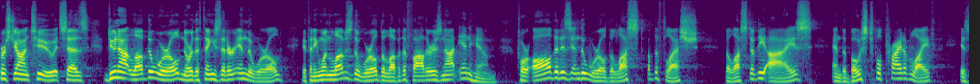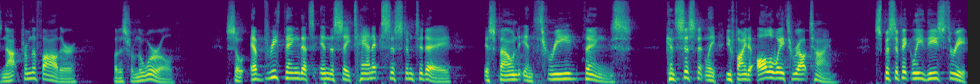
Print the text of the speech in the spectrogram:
1 John 2, it says, Do not love the world, nor the things that are in the world. If anyone loves the world, the love of the Father is not in him. For all that is in the world, the lust of the flesh, the lust of the eyes, and the boastful pride of life, is not from the Father, but is from the world. So everything that's in the satanic system today is found in three things consistently. You find it all the way throughout time. Specifically, these three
